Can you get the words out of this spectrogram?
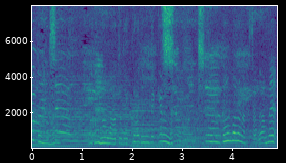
わがまま後でいくらでもできるんだから。頑張らなくちゃダメ。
